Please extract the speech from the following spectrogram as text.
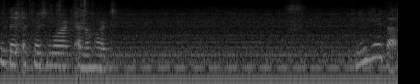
With a, a question mark and a heart. Can you that?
